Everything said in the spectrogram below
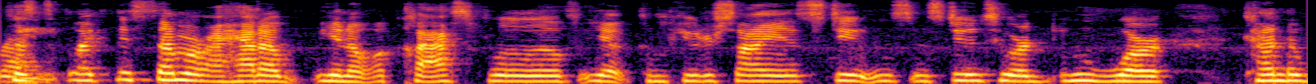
Because Right. like this summer, I had a you know a class full of you know, computer science students and students who are who were kind of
